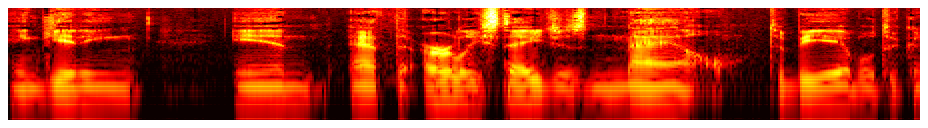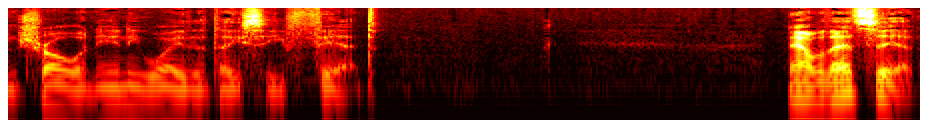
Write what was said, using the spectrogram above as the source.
and getting in at the early stages now to be able to control it any way that they see fit. Now, with that said,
